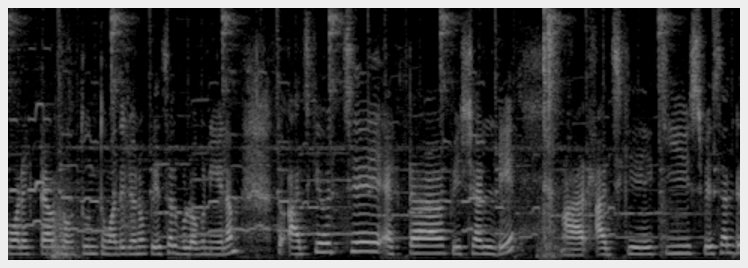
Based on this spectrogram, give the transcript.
পর একটা নতুন তোমাদের জন্য স্পেশাল ব্লগ নিয়ে এলাম। তো আজকে হচ্ছে একটা স্পেশাল ডে আর আজকে কি স্পেশাল ডে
